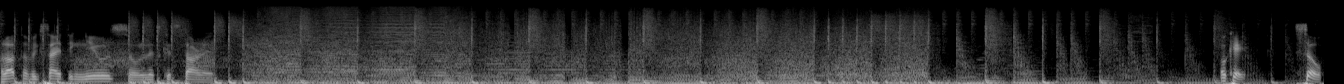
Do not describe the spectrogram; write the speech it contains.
a lot of exciting news so let's get started. Okay, so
